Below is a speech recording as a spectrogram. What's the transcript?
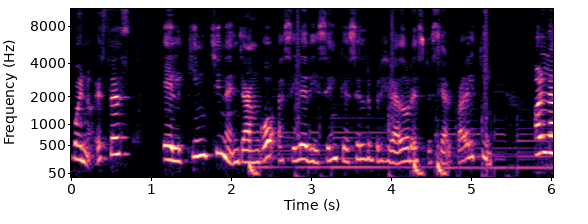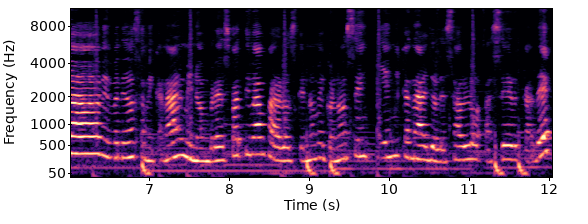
Bueno, este es el kimchi nenjango, así le dicen, que es el refrigerador especial para el kimchi. Hola, bienvenidos a mi canal, mi nombre es Fátima, para los que no me conocen y en mi canal yo les hablo acerca de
